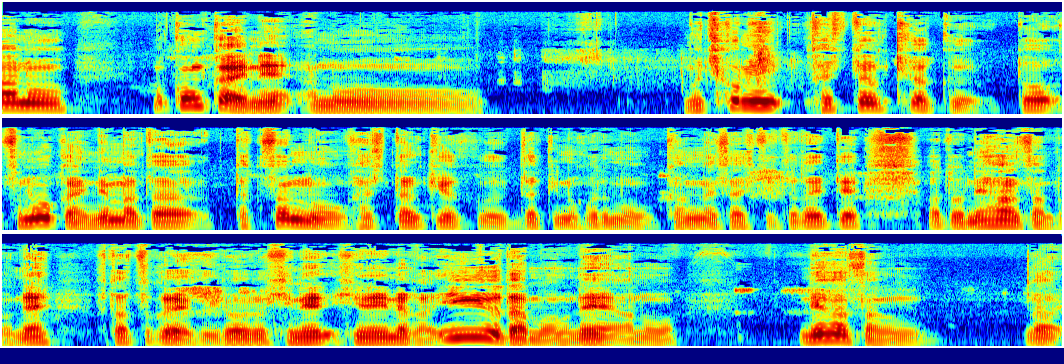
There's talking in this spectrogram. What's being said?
あ、あの、まあ今回ね、あのー持ち込みハッシュタグ企画とその他にねまたたくさんのハッシュタグ企画ザッキの方でも考えさせていただいてあとネハンさんとね2つぐらいいろいろひねひねりながら EU だもねあのネハンさんが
